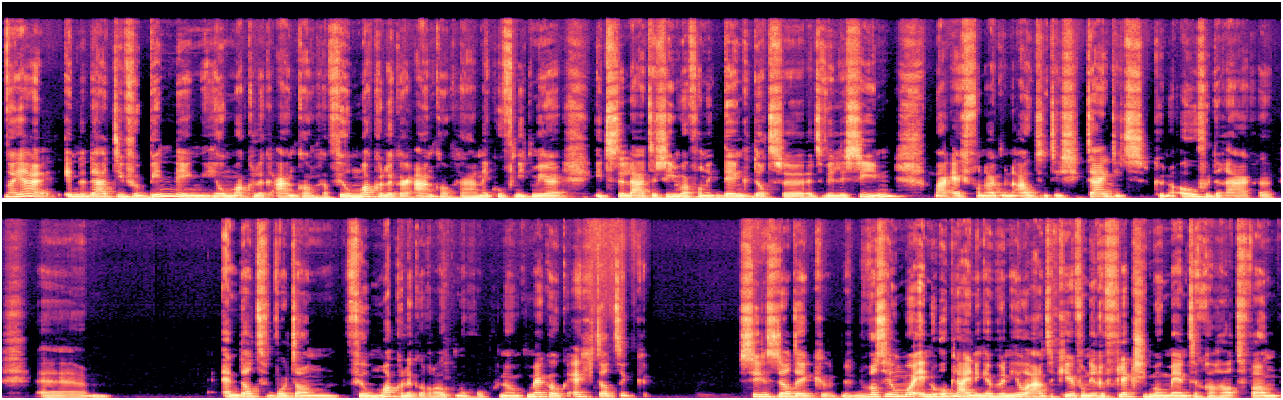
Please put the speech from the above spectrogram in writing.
nou ja, inderdaad die verbinding heel makkelijk aan kan gaan, veel makkelijker aan kan gaan. Ik hoef niet meer iets te laten zien waarvan ik denk dat ze het willen zien, maar echt vanuit mijn authenticiteit iets kunnen overdragen. Um, en dat wordt dan veel makkelijker ook nog opgenomen. Ik merk ook echt dat ik sinds dat ik. Het was heel mooi. In de opleiding hebben we een heel aantal keer van die reflectiemomenten gehad. Van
